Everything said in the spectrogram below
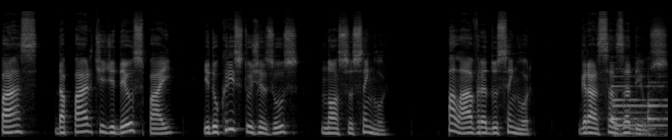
paz da parte de Deus Pai e do Cristo Jesus, nosso Senhor. Palavra do Senhor. Graças a Deus.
